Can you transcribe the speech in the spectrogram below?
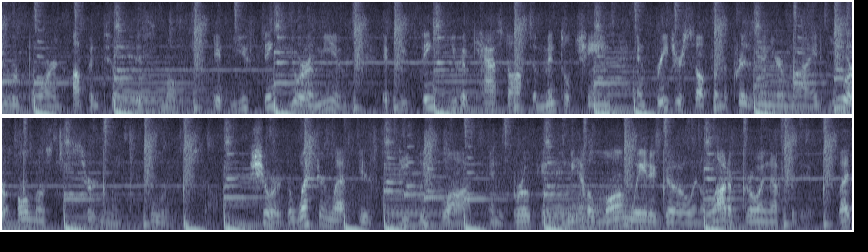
you were born up until this moment. If you think you are immune, if you think you have cast off the mental chains and freed yourself from the prison in your mind, you are almost certainly fooling yourself. Sure, the Western left is deeply flawed and broken, and we have a long way to go and a lot of growing up to do. But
